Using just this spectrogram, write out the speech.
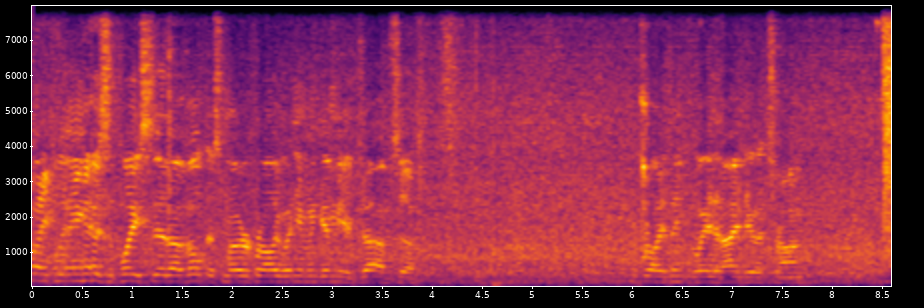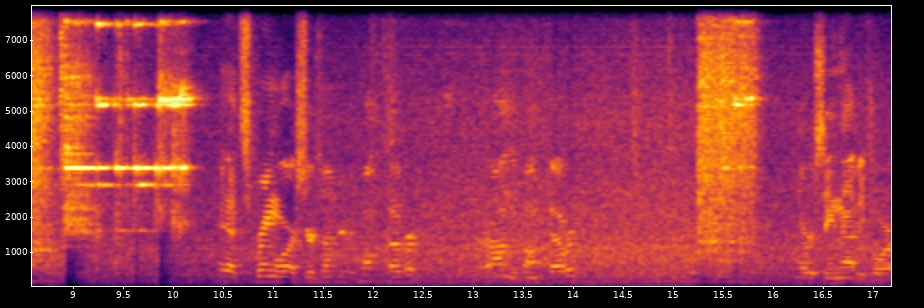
Funny thing is, the place that uh, built this motor probably wouldn't even give me a job, so you probably think the way that I do it's wrong. They had spring washers under the pump cover, or on the pump cover. Never seen that before.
